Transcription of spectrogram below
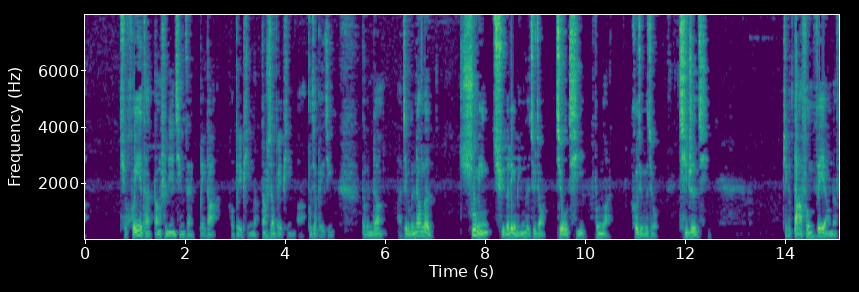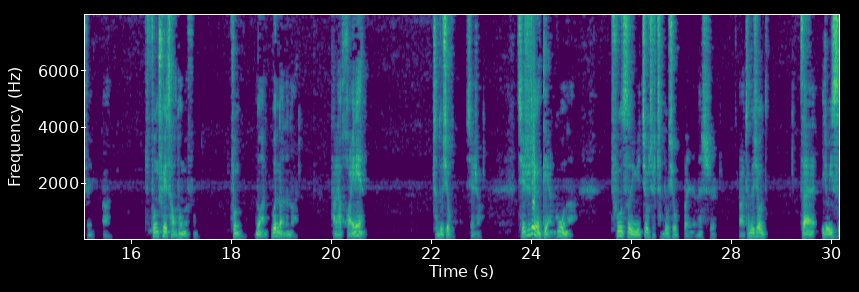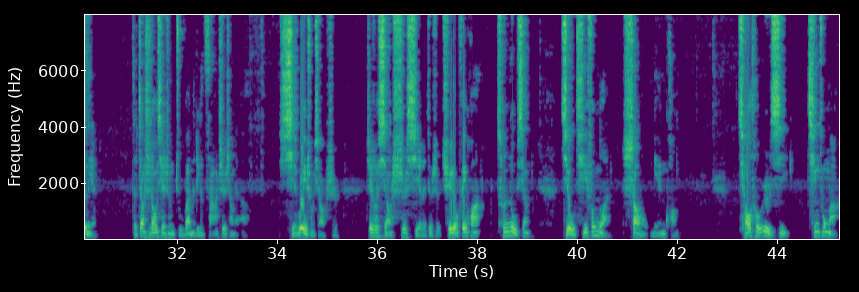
去回忆他当时年轻在北大和北平的，当时叫北平啊，不叫北京的文章。啊，这个文章的书名取的这个名字就叫“酒旗风暖”，喝酒的酒，旗帜的旗，这个大风飞扬的飞啊，风吹草动的风，风暖温暖的暖，他来怀念陈独秀先生。其实这个典故呢，出自于就是陈独秀本人的诗啊。陈独秀在一九一四年，在张世钊先生主办的这个杂志上面啊，写过一首小诗。这首小诗写的就是“垂柳飞花村路香，酒旗风暖少年狂。桥头日系青鬃马，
